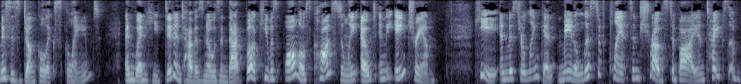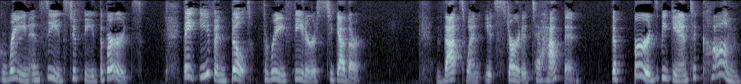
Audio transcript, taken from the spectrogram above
Mrs. Dunkel exclaimed. And when he didn't have his nose in that book, he was almost constantly out in the atrium. He and Mr. Lincoln made a list of plants and shrubs to buy and types of grain and seeds to feed the birds. They even built three feeders together. That's when it started to happen. The birds began to come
